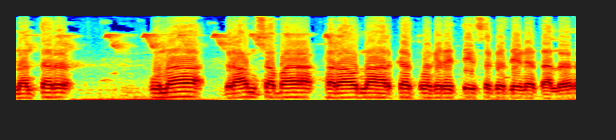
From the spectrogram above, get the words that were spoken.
नंतर पुन्हा ग्रामसभा ठराव ना हरकत वगैरे ते सगळं देण्यात आलं.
